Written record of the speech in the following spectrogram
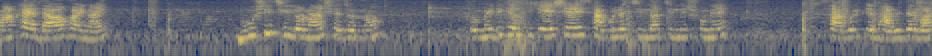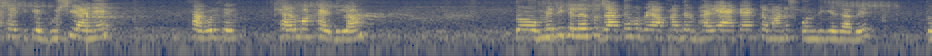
মাখায় দেওয়া হয় নাই। ভুসি ছিল না সেজন্য তো মেডিকেল থেকে এসে ছাগলের চিল্লা চিল্লি শুনে ছাগলকে ভাবিদের বাসায় থেকে ভুসি আনে। ছাগলকে খ্যার মাখাই দিলাম। তো মেডিকেলে তো যেতে হবে আপনাদের ভাইয়া একা একটা মানুষ কোন দিকে যাবে? তো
